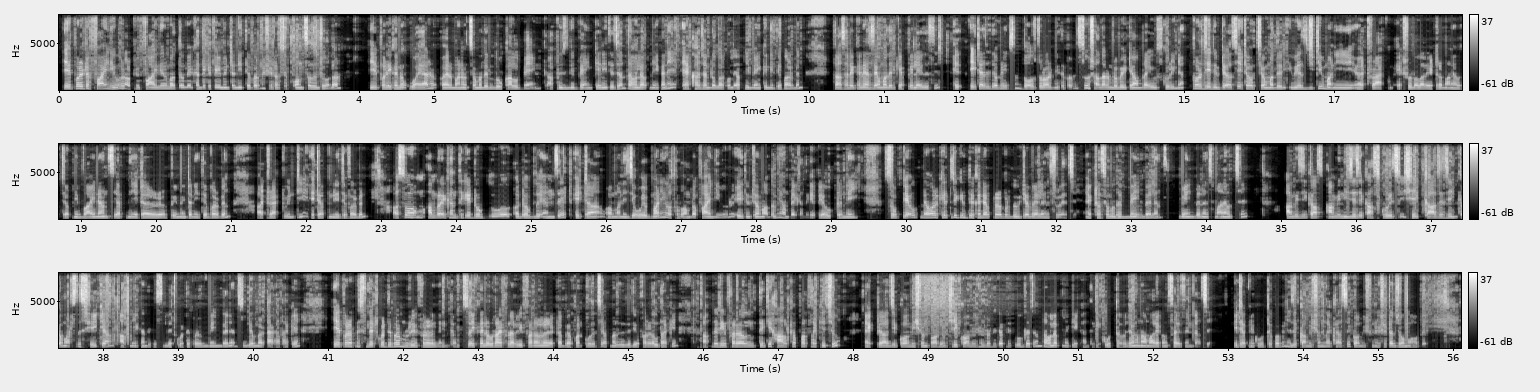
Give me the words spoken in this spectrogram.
এরপর এটা ফাইন ইউর আপনি ফাইন ইউর মাধ্যমে এখান থেকে পেমেন্টটা নিতে পারবেন, সেটা হচ্ছে পঞ্চাশ ডলার এরপর এখানে ওয়ার ওয়ার মানে হচ্ছে আমাদের লোকাল ব্যাংক আপনি যদি ব্যাংকে নিতে চান, তাহলে আপনি এখানে এক হাজার ডলার হলে আপনি ব্যাংকে নিতে পারবেন। তাছাড়া এখানে আছে আমাদের ক্যাপিটালাইজেশন এটা যদি আপনি নিচ্ছেন, দশ ডলার নিতে পারবেন। সো সাধারণভাবে এটা আমরা ইউজ করি না। পর যে দুটো আছে, এটা হচ্ছে আমাদের ইউএসডিটি মানে ট্র্যাক একশো ডলার এটার মানে হচ্ছে আপনি বাইন্যান্সে আপনি এটার পেমেন্টটা নিতে পারবেন। আর ট্র্যাক টোয়েন্টি এটা আপনি নিতে পারবেন। সো আমরা এখান থেকে ডব্লিউ ডব্লিউ এম জেড এটা মানে যে ওয়েব মানি অথবা আমরা ফাইন ইউর এই দুইটার মাধ্যমে আমরা এখান থেকে পে আউটটা নেই। সো পে আউট নেওয়ার ক্ষেত্রে কিন্তু এখানে আপনার দুইটা ব্যালেন্স রয়েছে। একটা হচ্ছে আমাদের মেইন ব্যালেন্স মেইন ব্যালেন্স মানে হচ্ছে আমি যে কাজ আমি নিজে যে কাজ করেছি, সেই কাজে যে ইনকাম আসছে, সেইটা আপনি এখান থেকে সিলেক্ট করতে পারবেন মেইন ব্যালেন্স যদি আমার টাকা থাকে। এরপর আপনি সিলেক্ট করতে পারবেন রেফারেল ইনকাম সো এখানে ওরা একটা রেফারেলের একটা ব্যাপার করেছে। আপনার যদি রেফারেল থাকে, আপনি রেফারেল থেকে হালকা পাতলা কিছু একটা যে কমিশন পাবেন, সেই কমিশনটা যদি আপনি তুলতে চান, তাহলে আপনাকে এখান থেকে করতে হবে। যেমন আমার এখন সাইজেন্ট আছে। এটা আপনি করতে পারবেন যে কমিশন লেখা আছে কমিশনে সেটা জমা হবে।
